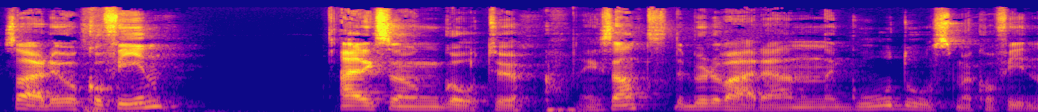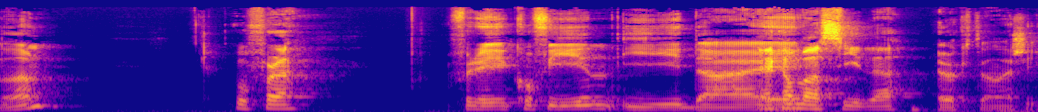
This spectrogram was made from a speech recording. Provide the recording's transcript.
så er det jo koffein. Er liksom go to. ikke sant? Det burde være en god dose med koffein i dem. Hvorfor det? Fordi koffein gir deg Jeg kan bare si det. økt energi.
